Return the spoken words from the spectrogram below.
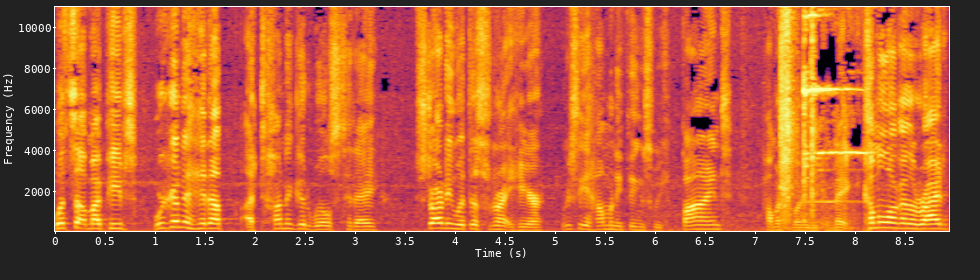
What's up, my peeps? We're gonna hit up a ton of Goodwills today, starting with this one right here. We're gonna see how many things we can find, how much money we can make. Come along on the ride,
